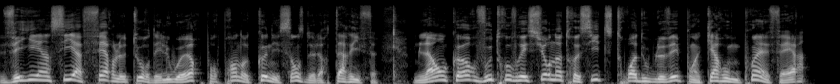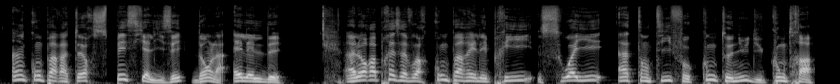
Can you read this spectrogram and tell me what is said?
veillez ainsi à faire le tour des loueurs pour prendre connaissance de leurs tarifs. Là encore, vous trouverez sur notre site www.caroom.fr un comparateur spécialisé dans la LLD. Alors après avoir comparé les prix, soyez attentif au contenu du contrat.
